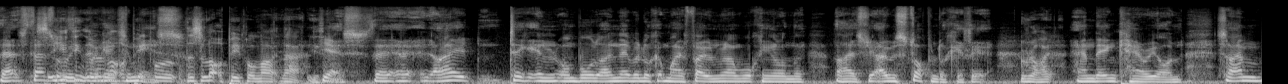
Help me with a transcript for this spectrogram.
That's, that's so what you think there we're are a lot of people? miss. There's a lot of people like that. You think? Yes, uh, I take it in on board. I never look at my phone when I'm walking along the, the high street. I would stop and look at it Right. and then carry on. So I'm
